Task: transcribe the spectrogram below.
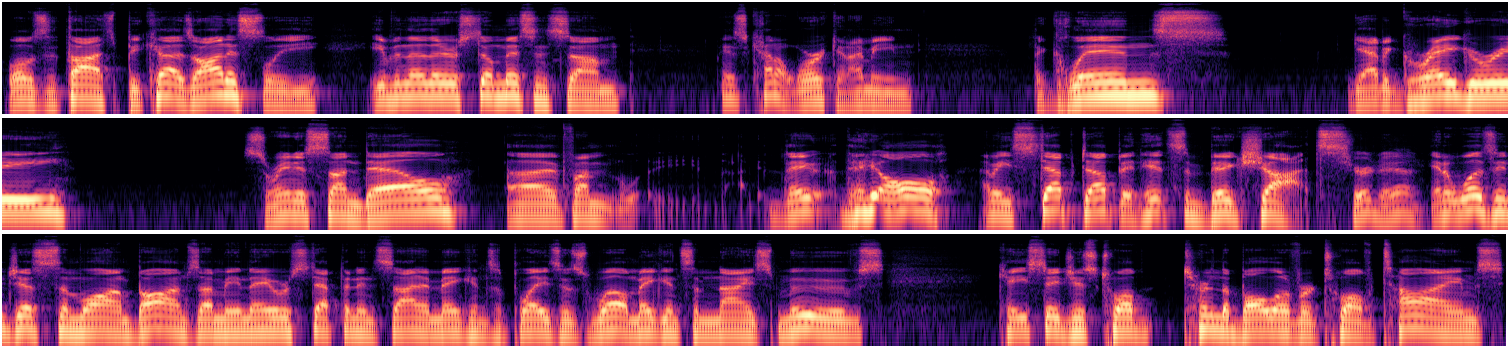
What was the thoughts? Because honestly, even though they were still missing some, it's kind of working. I mean, the Glyns, Gabby Gregory, Serena Sundell. Uh, if I'm, they they all, I mean, stepped up and hit some big shots. Sure did. And it wasn't just some long bombs. I mean, they were stepping inside and making some plays as well, making some nice moves. K State just 12 turned the ball over 12 times,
